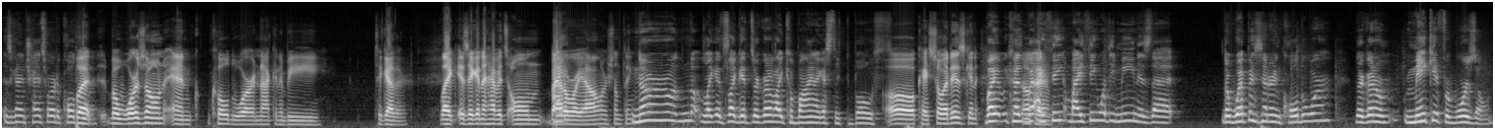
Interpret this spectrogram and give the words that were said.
is gonna transfer to Cold War. But but Warzone and Cold War are not going to be together. Like, is it going to have its own battle I- royale or something? No, no, no, no. Like it's like it's, they're gonna like combine. I guess like both. Oh, okay. So it is gonna. But because but I think but I think what they mean is that the weapons that are in Cold War, they're gonna make it for Warzone.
